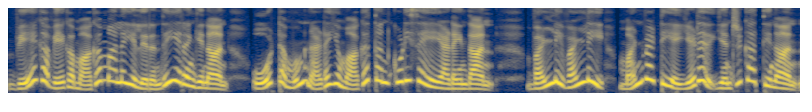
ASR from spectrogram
வேக வேகமாக மலையிலிருந்து இறங்கினான். ஓட்டமும் நடையுமாக தன் குடிசையை அடைந்தான். வள்ளி வள்ளி மண்வெட்டியை எடு என்று கத்தினான்.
